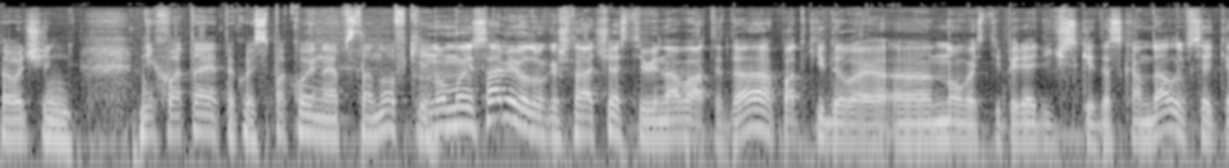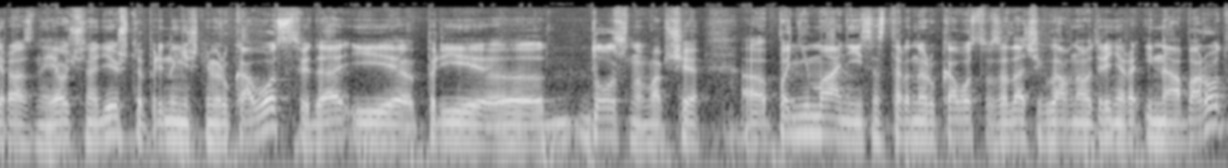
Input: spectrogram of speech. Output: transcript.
очень не хватает такой спокойной обстановки. Ну, мы сами в этом, конечно, отчасти виноваты, да, подкидывая э, новости периодически до скандалы всякие разные. Я очень надеюсь, что при нынешнем руководстве, да, и при э, должном вообще э, понимании со стороны руководства задачи главного тренера и наоборот,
